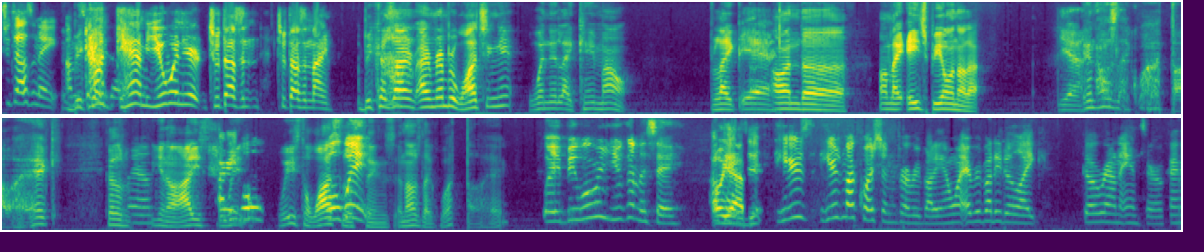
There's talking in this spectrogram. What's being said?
2008. 2008. I'm Because- sorry. God damn, you and your 2000, 2009. because I I remember watching it when it like came out, like Yeah. on the on like HBO and all that, Yeah. and I was like, what the heck? Because Yeah. you know I used to, Alright, we, well- we used to watch well, those wait. things, and I was like, what the heck? Wait, B, what were you gonna say? Oh yeah. so here's here's my question for everybody. I want everybody to like go around and answer. Okay.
